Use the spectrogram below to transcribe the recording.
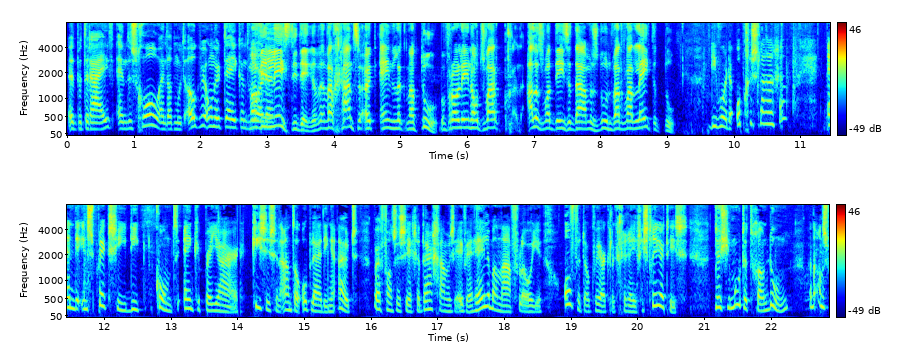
het bedrijf en de school. En dat moet ook weer ondertekend Maar worden. wie leest die dingen? Waar- gaan ze uiteindelijk naartoe? Mevrouw Leenhouts, alles wat deze dames doen, waar, waar leidt het toe? Die worden opgeslagen. En de inspectie die komt één keer per jaar, kiezen ze een aantal opleidingen uit... waarvan ze zeggen, daar gaan we eens even helemaal navlooien... of het ook werkelijk geregistreerd is. Dus je moet het gewoon doen, want anders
